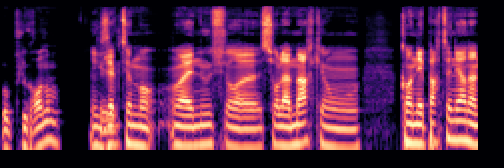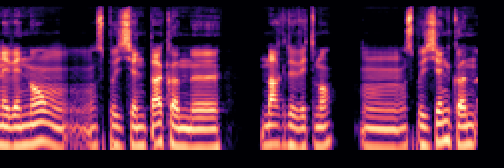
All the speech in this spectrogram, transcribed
au plus grand nombre. Exactement. Nous, sur, euh, sur la marque, quand on est partenaire d'un événement, on ne se positionne pas comme euh, marque de vêtements. On, se positionne comme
